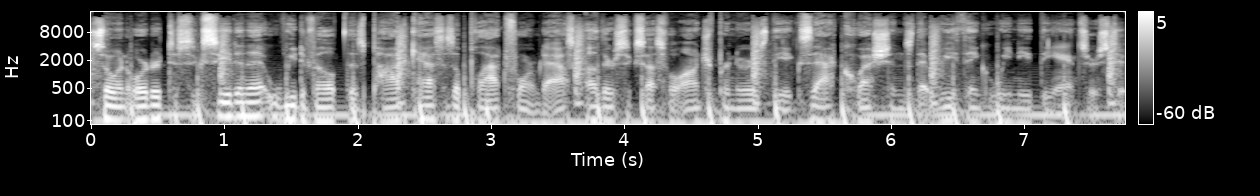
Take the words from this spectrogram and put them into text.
So, in order to succeed in it, we developed this podcast as a platform to ask other successful entrepreneurs the exact questions that we think we need the answers to.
